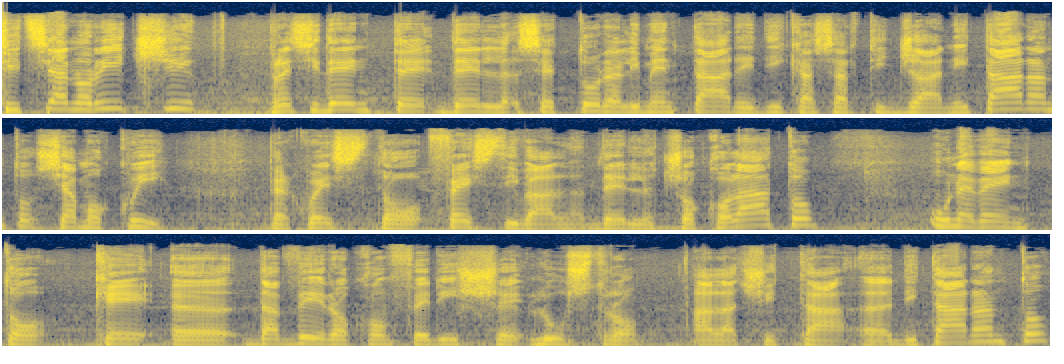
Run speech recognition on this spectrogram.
Tiziano Ricci, presidente del settore alimentare di Casartigiani Taranto, siamo qui per questo Festival del Cioccolato, un evento che eh, davvero conferisce lustro alla città eh, di Taranto,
